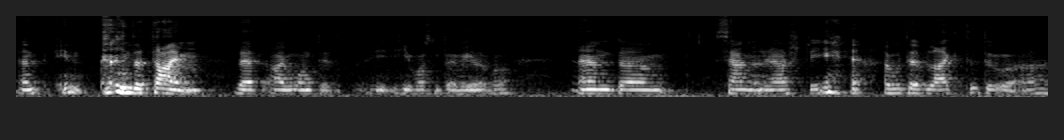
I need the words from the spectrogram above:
and in, in the time that I wanted, he, he wasn't available. And um, Salman Rushdie, I would have liked to do, uh,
